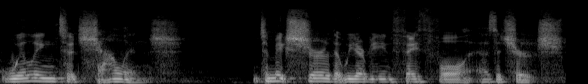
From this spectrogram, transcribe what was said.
willing to challenge, to make sure that we are being faithful as a church.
